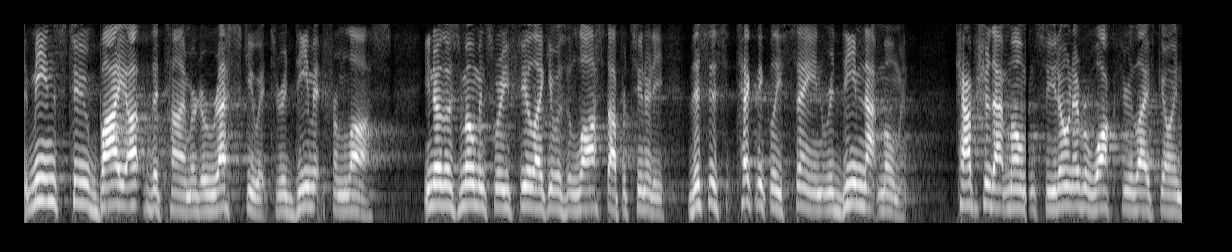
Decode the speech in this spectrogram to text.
It means to buy up the time or to rescue it, to redeem it from loss. You know, those moments where you feel like it was a lost opportunity. This is technically saying redeem that moment. Capture that moment so you don't ever walk through life going,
